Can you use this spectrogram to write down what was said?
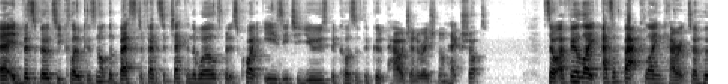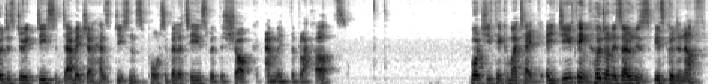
uh, invisibility cloak is not the best defensive tech in the world, but it's quite easy to use because of the good power generation on Hexshot. So I feel like as a backline character, Hood is doing decent damage and has decent support abilities with the shock and with the black arts. What do you think of my take? Uh, do you think Hood on his own is, is good enough?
